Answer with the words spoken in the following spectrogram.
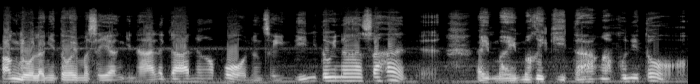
Ang lolang ito ay masayang inaalagaan ng apo nang sa hindi nito inaasahan ay may makikita ang apo nito.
